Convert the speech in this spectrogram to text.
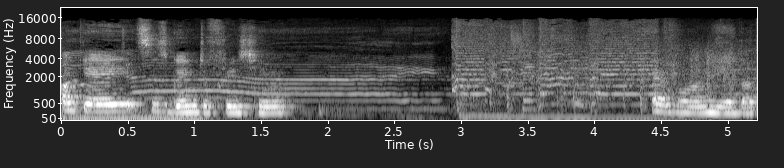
Okay, this is going to freeze him. Everyone knew that.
